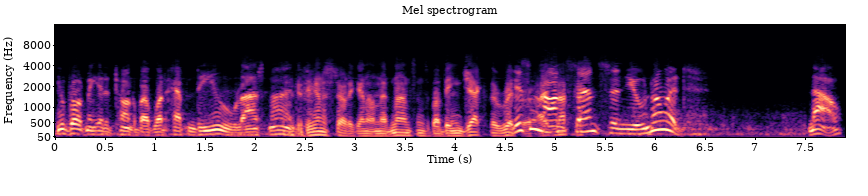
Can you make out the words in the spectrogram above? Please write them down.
You brought me here to talk about what happened to you last night. If you're going to start again on that nonsense about being Jack the Ripper, It isn't I've got- nonsense, and you know it. Now,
